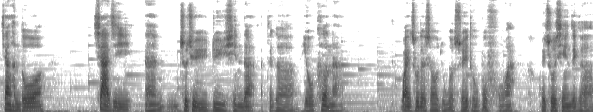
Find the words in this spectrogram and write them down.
像很多夏季嗯出去旅行的这个游客呢，外出的时候如果水土不服啊，会出现这个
